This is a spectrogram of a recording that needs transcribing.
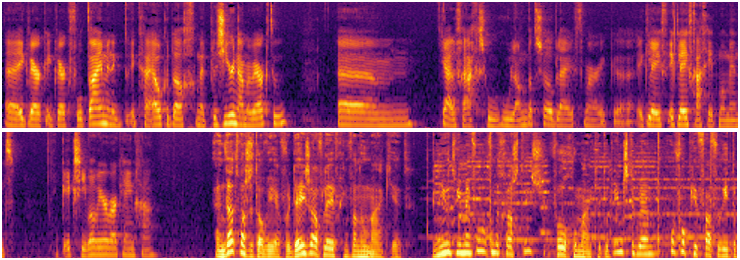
Uh, ik, werk, ik werk fulltime en ik, ik ga elke dag met plezier naar mijn werk toe. Um, ja, de vraag is hoe, hoe lang dat zo blijft. Maar ik, uh, ik, leef, ik leef graag in het moment. Ik, ik zie wel weer waar ik heen ga. En dat was het alweer voor deze aflevering van Hoe Maak je het? Benieuwd wie mijn volgende gast is? Volg Hoe Maak je het op Instagram of op je favoriete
